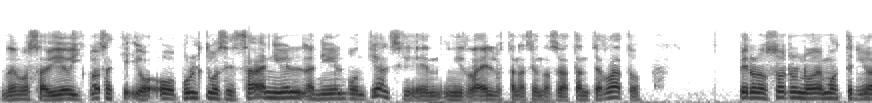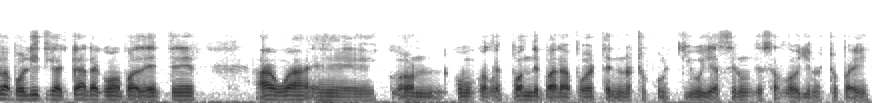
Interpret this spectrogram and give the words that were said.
no hemos sabido y cosas que, o, por último se sabe a nivel, a nivel mundial, si en Israel lo están haciendo hace bastante rato, pero nosotros no hemos tenido la política clara como poder tener agua con, como corresponde para poder tener nuestro cultivo y hacer un desarrollo en nuestro país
